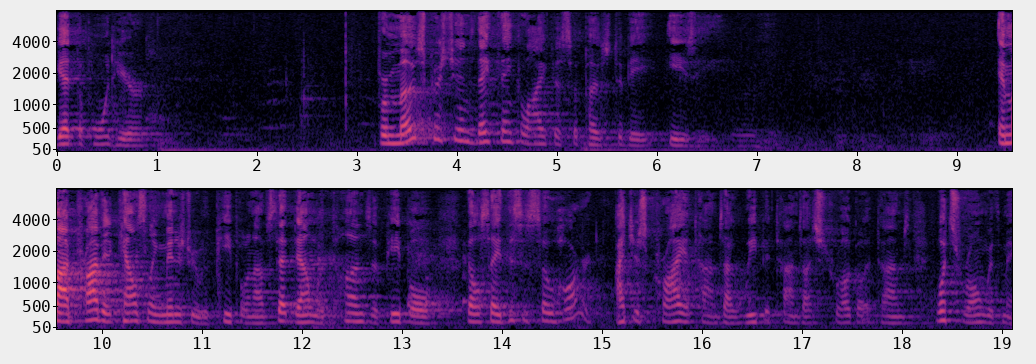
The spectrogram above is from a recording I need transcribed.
get the point here. For most Christians, they think life is supposed to be easy. In my private counseling ministry with people, and I've sat down with tons of people, they'll say, This is so hard. I just cry at times. I weep at times. I struggle at times. What's wrong with me?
